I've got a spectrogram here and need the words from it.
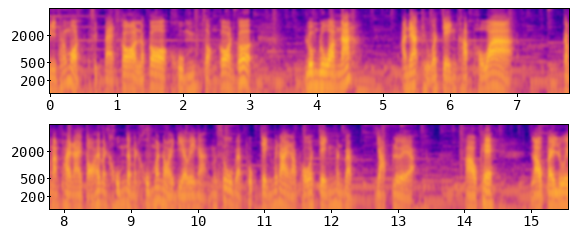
มีทั้งหมด 18 ก้อน แล้วก็คุ้ม 2 ก้อนก็ รวมๆนะ อันเนี้ยถือว่าเจ๊งครับ เพราะว่ากำลังภายในต่อให้มันคุ้มแต่มันคุ้มมาหน่อยเดียวเองอะ่ะมันสู้แบบพวกเจ๊งไม่ได้นะเพราะว่าเจ๊งมันแบบยับเลยอะ่ะอ่าโอเค เราไปลุย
